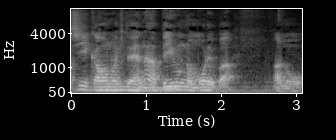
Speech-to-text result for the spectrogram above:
しい顔の人やなっていうのもおればあの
